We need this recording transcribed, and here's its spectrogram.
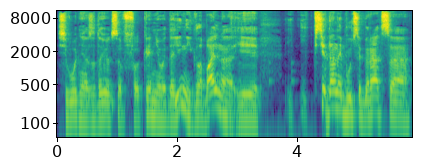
сегодня задается в Кремниевой долине и глобально, и, и все данные будут собираться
